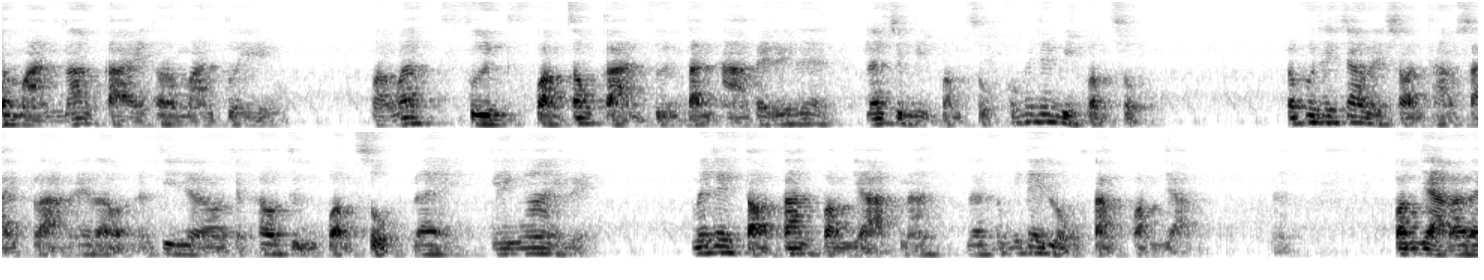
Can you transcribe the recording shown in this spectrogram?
รมานร่างกายทรมานตัวเองหวังว่าฝืนความต้องการฝืนตัณหาไปเรื่อยๆ แล้วจะมีความสุขก็ไม่ได้มีความสุข พระพุทธเจ้าเลยสอนทางสายกลางให้เรานะที่เราจะเข้าถึงความสุขได้ง่าย ๆเลย ไม่ได้ต่อต้านความอยากนะ แล้วก็ไม่ได้หลงตามความอยากนะความอยากอะไร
